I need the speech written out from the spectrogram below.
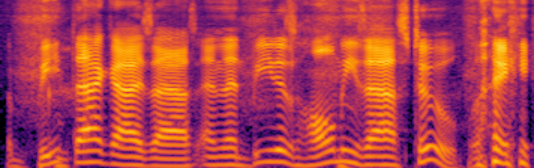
beat that guy's ass, and then beat his homie's ass too. Like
